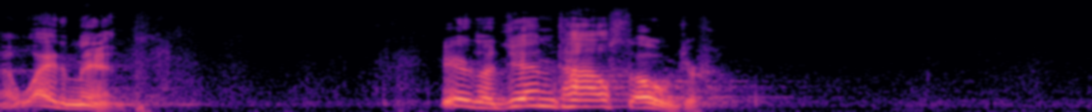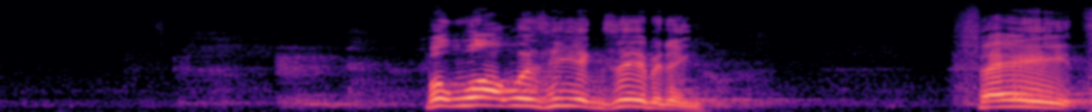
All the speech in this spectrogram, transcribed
Now, wait a minute. Here's a Gentile soldier. But what was he exhibiting? Faith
